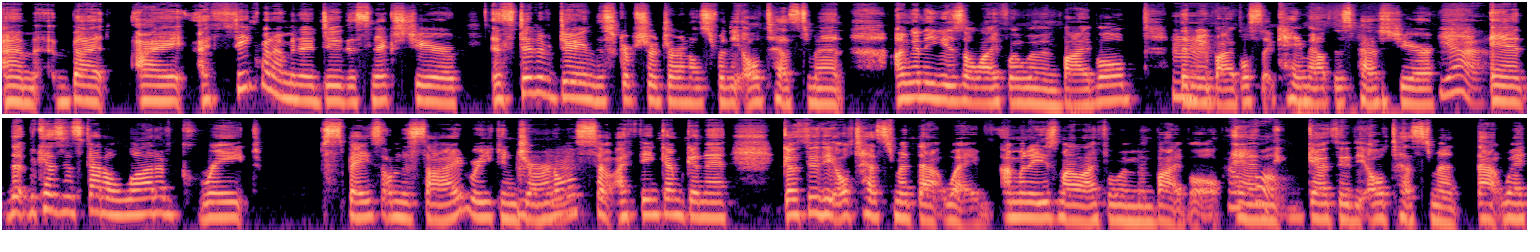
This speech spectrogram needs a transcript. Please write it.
Um, but I, I think what I'm going to do this next year, instead of doing the scripture journals for the Old Testament, I'm going to use a Lifeway Women Bible, the Mm. new Bibles that came out this past year. Yeah. And that because it's got a lot of great space on the side where you can journal. Mm-hmm. So I think I'm going to go through the Old Testament that way. I'm going to use my Lifeway Women Bible Oh, and cool. go through the Old Testament that way.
